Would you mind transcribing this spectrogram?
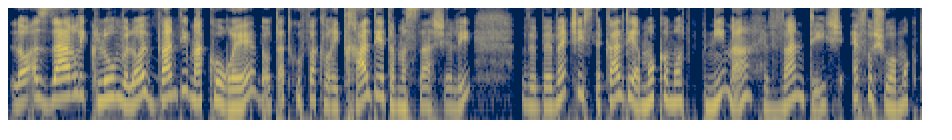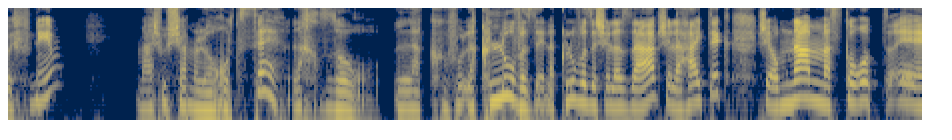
לא עזר לי כלום ולא הבנתי מה קורה. באותה תקופה כבר התחלתי את המסע שלי, ובאמת כשהסתכלתי עמוק עמוק פנימה, הבנתי שאיפשהו עמוק בפנים, משהו שם לא רוצה לחזור לכלוב הזה, לכלוב הזה של הזהב, של ההייטק, שאומנם משכורות אה,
